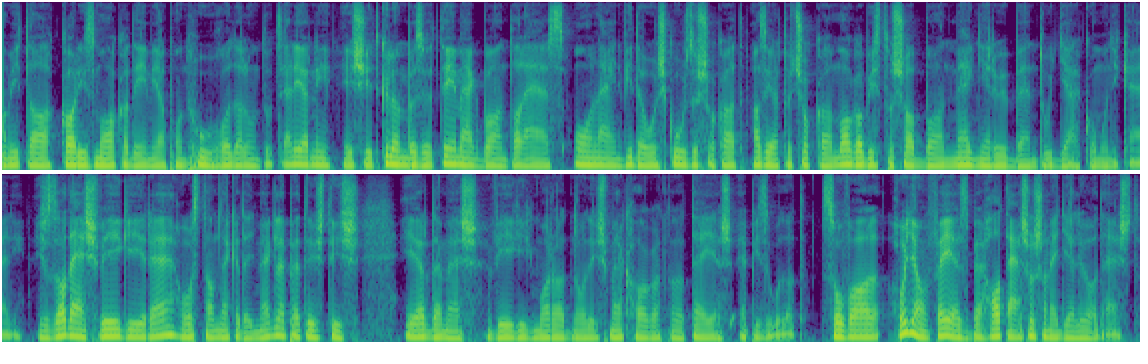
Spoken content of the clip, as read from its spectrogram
amit a karizmaakadémia.hu oldalon tudsz elérni, és itt különböző témákban találsz online videós kurzusokat azért, hogy sokkal magabiztosabban, megnyerőbben tudjál kommunikálni. És az adás végére hoztam neked egy meglepetést is, érdemes végig maradnod és meghallgatnod a teljes epizódot. Szóval, hogyan fejez be hatásosan egy előadást?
